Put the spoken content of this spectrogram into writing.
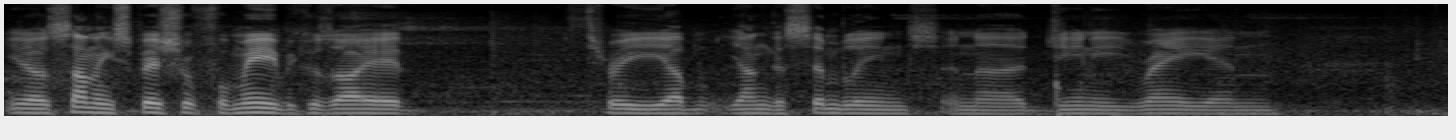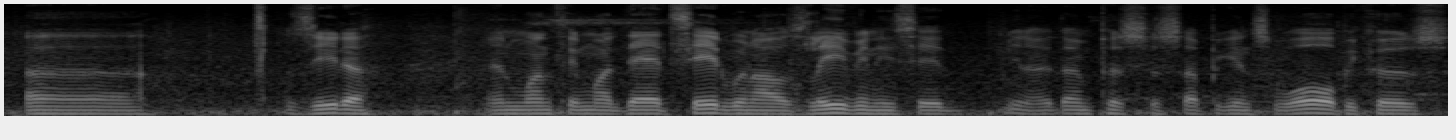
you know something special for me because I had three younger siblings, and uh, Jeannie, Ray, and uh, Zeta. And one thing my dad said when I was leaving, he said, you know, don't push us up against the wall because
